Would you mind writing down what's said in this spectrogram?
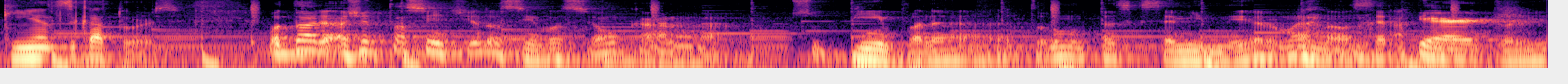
514. Ô, Dário, a gente tá sentindo assim, você é um cara supimpa, né? Todo mundo pensa que você é mineiro, mas não, você é perto ali.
